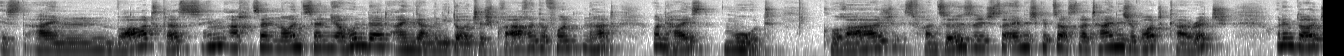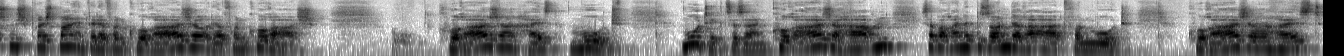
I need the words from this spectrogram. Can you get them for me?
ist ein Wort, das im 18. und 19. Jahrhundert Eingang in die deutsche Sprache gefunden hat und heißt Mut. Courage ist französisch, so ähnlich gibt es auch das lateinische Wort Courage und im Deutschen spricht man entweder von Courage oder von Courage. Courage heißt Mut. Mutig zu sein. Courage haben ist aber auch eine besondere Art von Mut. Courage heißt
